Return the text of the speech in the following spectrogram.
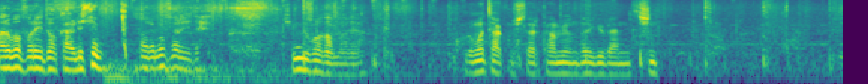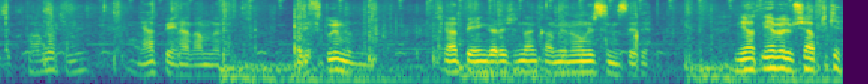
Araba farıydı o kardeşim. Araba farıydı. Kimdi bu adamlar ya? Koruma takmışlar kamyonları güvenlik için. Bizi kurtaranlar kimdi? Nihat Bey'in adamları. Herifi duymadın mı? Nihat Bey'in garajından kamyonu alırsınız dedi. Nihat niye böyle bir şey yaptı ki?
